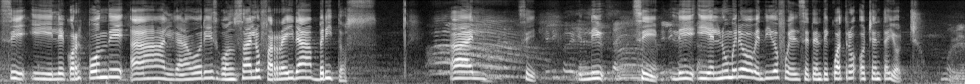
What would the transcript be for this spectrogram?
Sí, y le corresponde al ganador es Gonzalo Ferreira Britos. sí. sí, y el número vendido fue el 7488. Muy bien.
